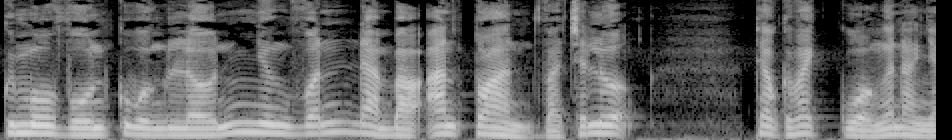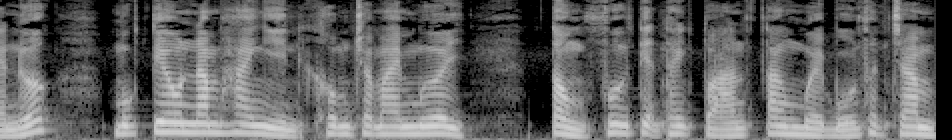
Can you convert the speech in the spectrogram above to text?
Quy mô vốn cung ứng lớn nhưng vẫn đảm bảo an toàn và chất lượng. Theo kế hoạch của Ngân hàng Nhà nước, mục tiêu năm 2020, tổng phương tiện thanh toán tăng 14%,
